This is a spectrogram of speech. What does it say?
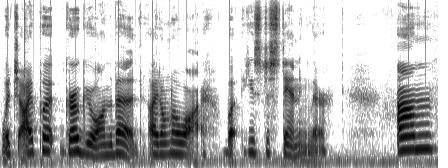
which I put Grogu on the bed. I don't know why, but he's just standing there. Um,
